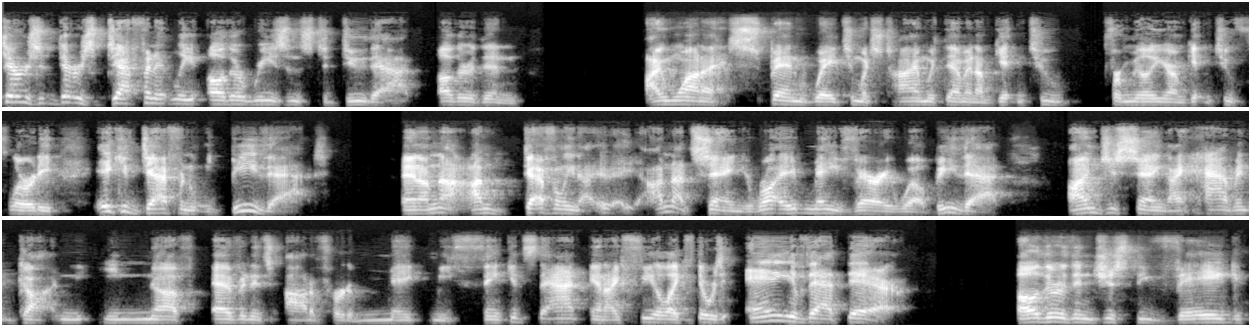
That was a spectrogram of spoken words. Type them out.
there's there's definitely other reasons to do that other than I want to spend way too much time with them and I'm getting too familiar. I'm getting too flirty. It could definitely be that. And I'm not. I'm definitely not. I'm not saying you're right. It may very well be that. I'm just saying I haven't gotten enough evidence out of her to make me think it's that. And I feel like if there was any of that there, other than just the vague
